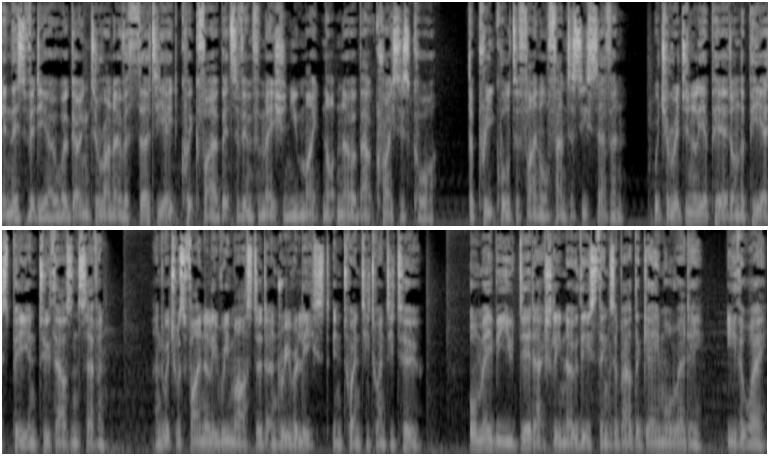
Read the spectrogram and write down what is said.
In this video, we're going to run over 38 quickfire bits of information you might not know about Crisis Core, the prequel to Final Fantasy VII, which originally appeared on the PSP in 2007, and which was finally remastered and re-released in 2022. Or maybe you did actually know these things about the game already. Either way,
